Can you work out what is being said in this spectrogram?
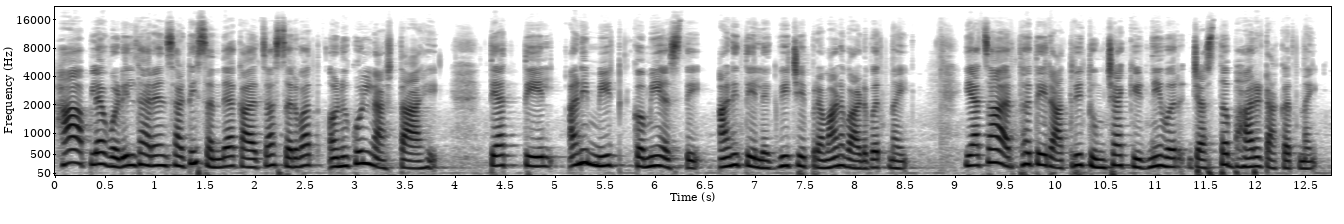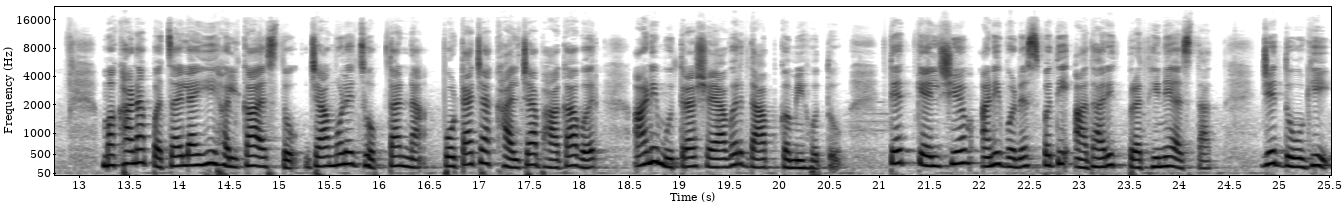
हा आपल्या वडीलधाऱ्यांसाठी संध्याकाळचा सर्वात अनुकूल नाश्ता आहे. त्यात तेल आणि मीठ कमी असते आणि ते लघवीचे प्रमाण वाढवत नाही. याचा अर्थ ते रात्री तुमच्या किडनीवर जास्त भार टाकत नाही. मखाणा पचायलाही हलका असतो ज्यामुळे झोपताना पोटाच्या खालच्या भागावर आणि मूत्राशयावर दाब कमी होतो. त्यात कॅल्शियम आणि वनस्पती आधारित प्रथिने असतात जे दोघी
